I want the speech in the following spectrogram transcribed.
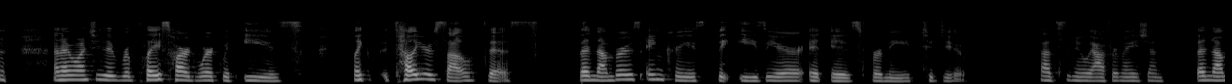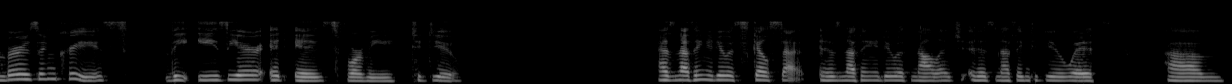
and I want you to replace hard work with ease like, tell yourself this the numbers increase, the easier it is for me to do. That's the new affirmation. The numbers increase, the easier it is for me to do. It has nothing to do with skill set. It has nothing to do with knowledge. It has nothing to do with um,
